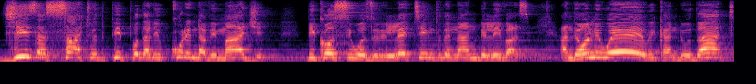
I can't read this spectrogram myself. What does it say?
Jesus sat with people that you couldn't have imagined because he was relating to the non-believers. And the only way we can do that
